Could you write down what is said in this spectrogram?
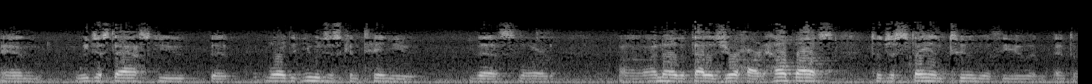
And we just ask you that, Lord, that you would just continue this, Lord. Uh, I know that that is your heart. Help us to just stay in tune with you and, and to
